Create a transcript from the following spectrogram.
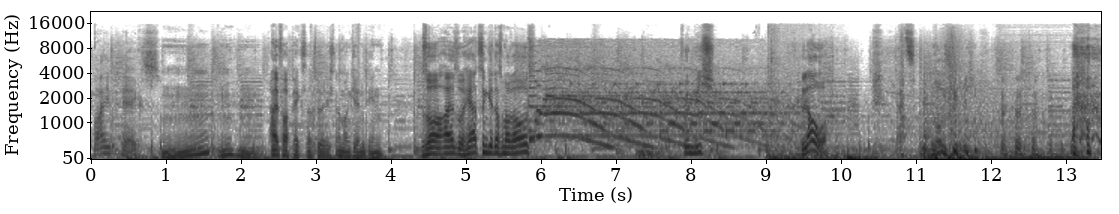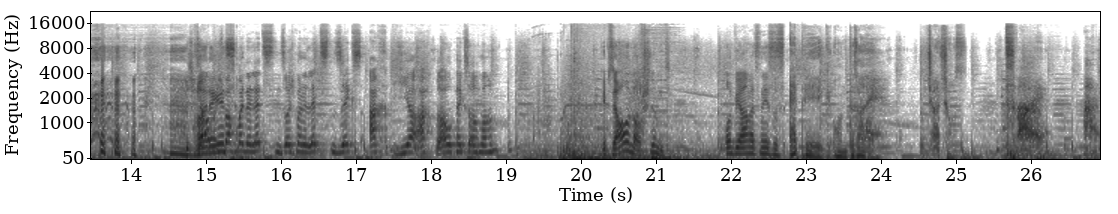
Zwei Packs. Mhm, mhm. Alpha-Packs natürlich, ne? Man kennt ihn. So, also, Herzen geht das mal raus. Für mich. Blau. Herzlich raus für mich. ich glaube, ich mache meine letzten, soll ich meine letzten sechs, acht, hier acht Bravo Packs auch machen? Gibt's ja auch noch, stimmt. Und wir haben als nächstes Epic und drei. Muchachos. Zwei. Eins.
